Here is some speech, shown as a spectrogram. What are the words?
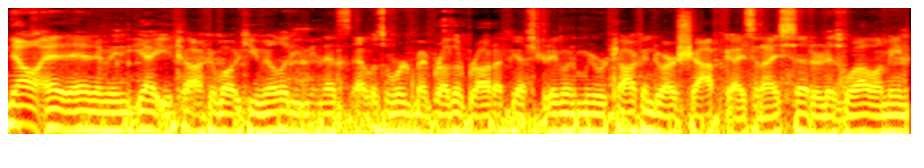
No, and, and, I mean, yeah, you talk about humility. I mean, that's that was a word my brother brought up yesterday when we were talking to our shop guys, and I said it as well. I mean,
